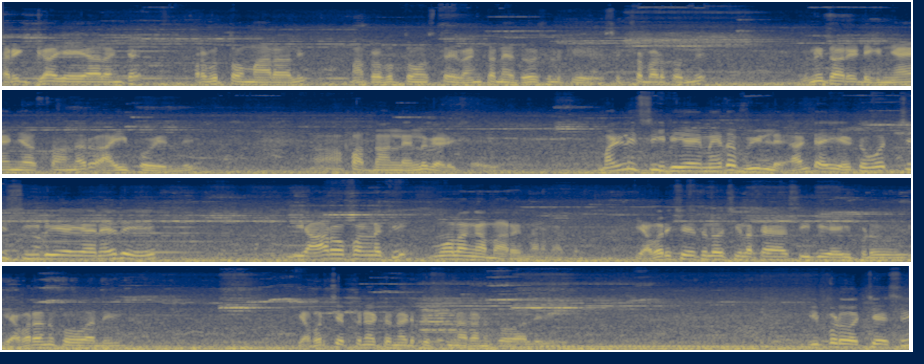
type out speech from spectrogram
సరిగ్గా చేయాలంటే ప్రభుత్వం మారాలి. మా ప్రభుత్వం వస్తే వెంటనే దోషులకి శిక్ష పడుతుంది. సునీతారెడ్డికి న్యాయం చేస్తామన్నారు అయిపోయింది. పద్నాలుగు నెలలు గడిచాయి. మళ్ళీ సిబిఐ మీద వీళ్ళే. అంటే ఎటు వచ్చి సిబిఐ అనేది ఈ ఆరోపణలకి మూలంగా మారిందనమాట ఎవరి చేతిలో చిలక సిబిఐ ఇప్పుడు? ఎవరనుకోవాలి? ఎవరు చెప్పినట్టు నడిపిస్తున్నారు అనుకోవాలి ఇప్పుడు వచ్చేసి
